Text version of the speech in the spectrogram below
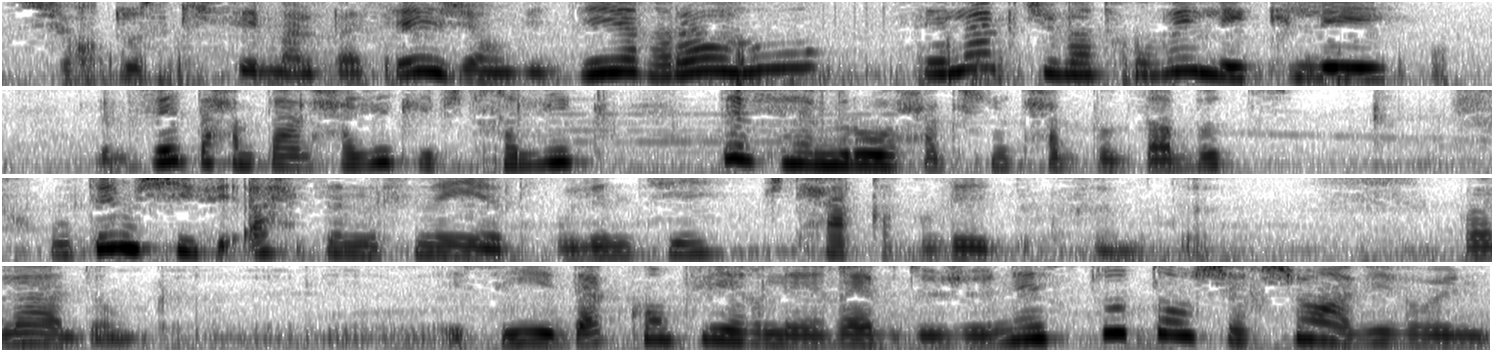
sur tout ce qui s'est mal passé, j'ai envie de dire, Rahou, c'est là que tu vas trouver les clés. المفاتح نتاع الحاجات اللي باش تخليك تفهم روحك شنو تحب بالضبط وتمشي في احسن ثنية تقول انتي باش تحقق ذاتك فهمت voilà donc essayer d'accomplir les rêves de jeunesse tout en cherchant à vivre une,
